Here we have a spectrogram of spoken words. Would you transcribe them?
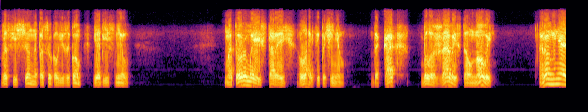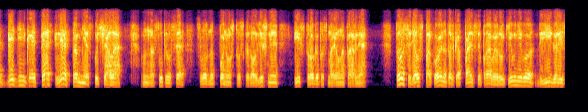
восхищенно посокал языком и объяснил. «Мотору моей старой лайты починил». Да как? Был ржавый, стал новый. Она у меня, бедненькая, пять лет по мне скучала. Он насупился, словно понял, что сказал лишнее, и строго посмотрел на парня. Тот сидел спокойно, только пальцы правой руки у него двигались,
